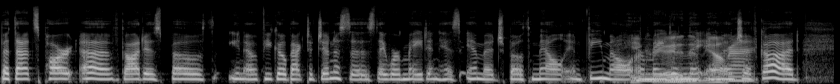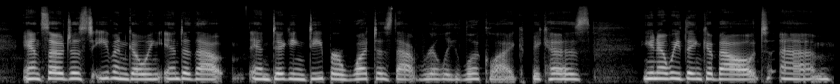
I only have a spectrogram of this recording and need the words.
but that's part of God is both, you know, if you go back to Genesis, they were made in his image, both male and female he are made in the them, yeah. image right. of God. And so just even going into that and digging deeper, what does that really look like? Because, you know, we think about um,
